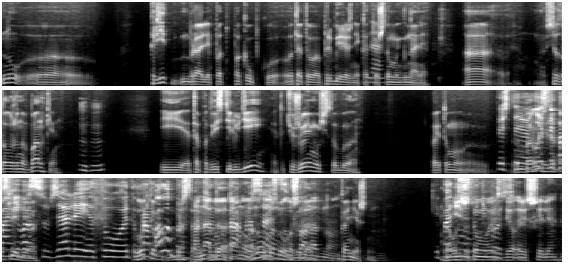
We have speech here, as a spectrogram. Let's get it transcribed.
ну, кредит брали под покупку вот этого прибрежника, Да. то, что мы гнали. А все заложено в банке. И это подвести людей, это чужое имущество было. Поэтому То есть, э, боролись если бы они вас взяли, то это Лодка пропало бы? бросается, Она бы да. утонула, Она утонула бы, ушла да. на дно. Конечно. И и поэтому что вы не вы сделали, решили?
